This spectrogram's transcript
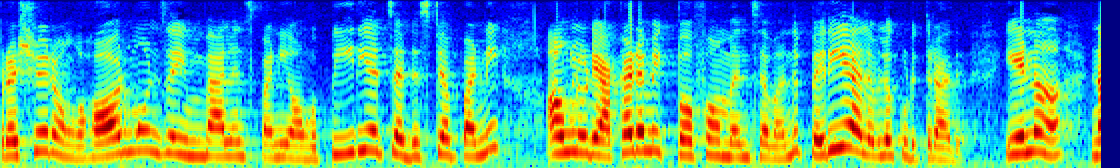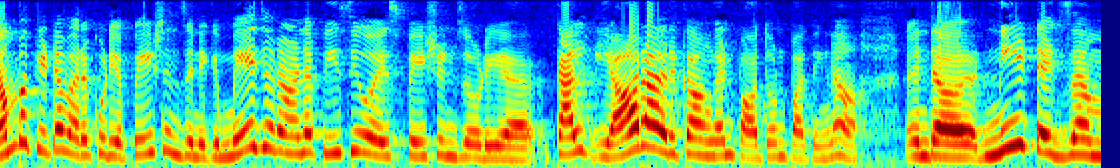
ப்ரெஷர் அவங்க ஹார்மோன்ஸை இம்பேலன்ஸ் பண்ணி அவங்க பீரியட்ஸை டிஸ்டர்ப் பண்ணி அவங்களுடைய அகாடமிக் பெர்ஃபார்மன்ஸை வந்து பெரிய அளவில் கொடுத்துறாது. ஏன்னா நம்ம கிட்ட வரக்கூடிய பேஷண்ட்ஸ் இன்றைக்கி மேஜரான பிசிஓஎஸ் பேஷண்ட்ஸோடைய கல் யாராக இருக்காங்கன்னு பார்த்தோன்னு பார்த்தீங்கன்னா இந்த நீட் எக்ஸாம்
